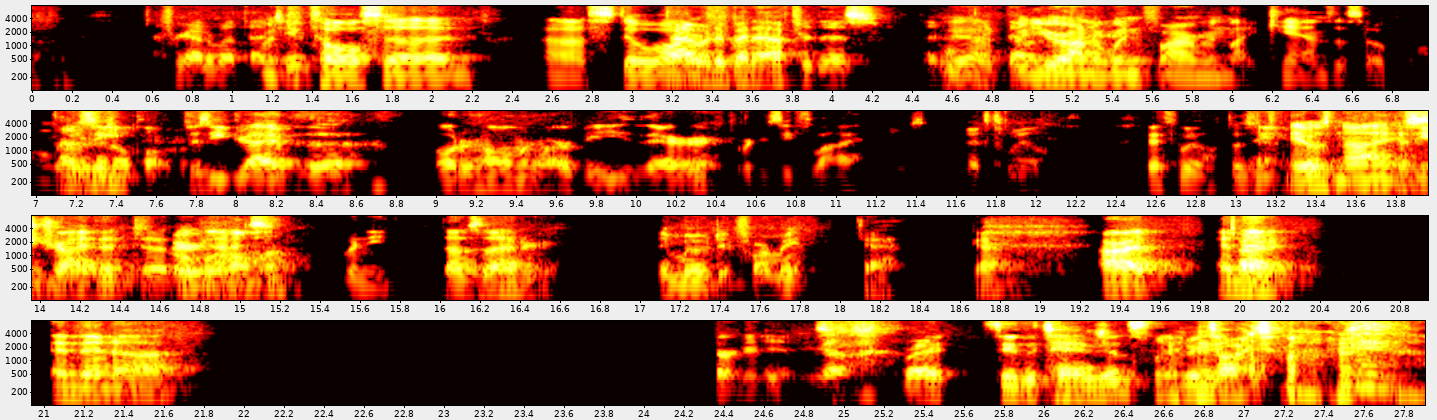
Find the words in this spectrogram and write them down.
I forgot about that went too. to Tulsa and uh, Stillwater. That would have for- been after this. That- Yeah, like, but you're have on a wind farm in like Kansas, Oklahoma. That was Does in he, Oklahoma. does he drive the motorhome or RV there, or does he fly It was a fifth wheel. fifth wheel? Does he It was nice. does he drive it to Very nice. Oklahoma when he does that? Or They moved it for me. Yeah. Yeah. all right, and All then right. and then uh started. Yeah, right. See the tangents like we talked about.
